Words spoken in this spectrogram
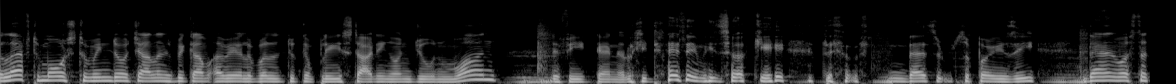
the leftmost window challenge become available to complete starting on June 1. Defeat 10 elite enemies. Okay, that's super easy. Then what's the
